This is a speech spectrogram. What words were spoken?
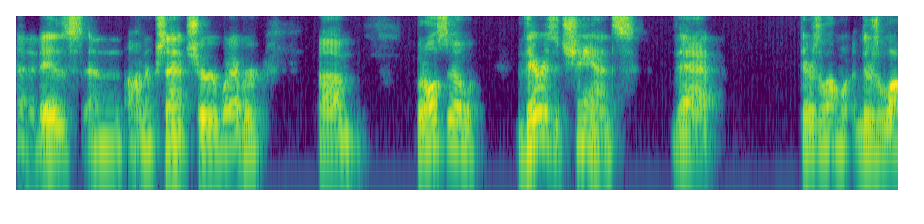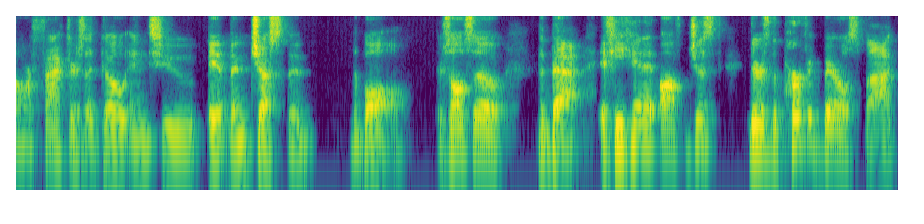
then it is, and 100% sure, whatever. Um, but also, there is a chance that there's a lot more there's a lot more factors that go into it than just the the ball there's also the bat. If he hit it off just there's the perfect barrel spot,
